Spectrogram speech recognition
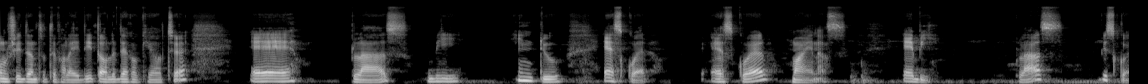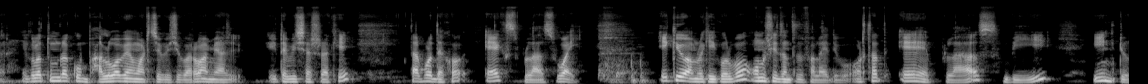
অনুসিদ্ধান্ততে ফেলাই দিই, তাহলে দেখো কি হচ্ছে? A plus b into a square. A square minus a b plus b square. এগুলো তোমরা খুব ভালোভাবে আমার চেয়ে বেশি পারো, আমি এটা বিশ্বাস রাখি। তারপর দেখো, এক্স প্লাস ওয়াই, একেও আমরা কি করব? অনুসিদ্ধান্ততে ফেলাই দিব। অর্থাৎ a plus b into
